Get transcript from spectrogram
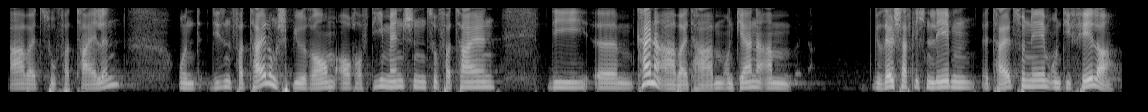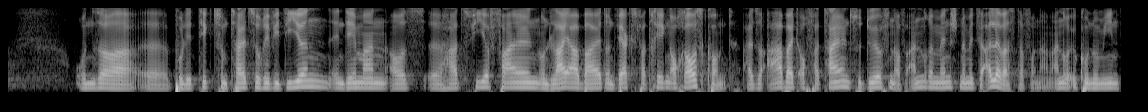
Arbeit zu verteilen und diesen Verteilungsspielraum auch auf die Menschen zu verteilen, die ähm, keine Arbeit haben und gerne am gesellschaftlichen Leben äh, teilzunehmen und die Fehler unserer äh, Politik zum Teil zu revidieren, indem man aus äh, Hartz-IV-Fallen und Leiharbeit und Werksverträgen auch rauskommt. Also Arbeit auch verteilen zu dürfen auf andere Menschen, damit wir alle was davon haben. Andere Ökonomien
